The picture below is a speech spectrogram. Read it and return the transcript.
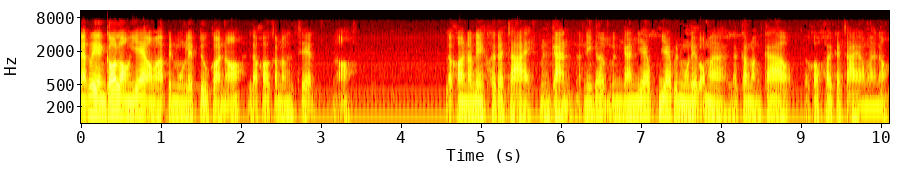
นักเรียนก็ลองแยกออกมาเป็นวงเล็บดูก่อนเนาะแล้วก็กำลังเจ็ดเนาะ แล้วก็นักเรียนค่อยกระจายเหมือนกัน อันนี้ก็เหมือนกันแยกแยกเป็นวงเล็บออกมา แล้วกำลังเก้าแล้วก็ค่อยกระจายออกมาเนาะ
